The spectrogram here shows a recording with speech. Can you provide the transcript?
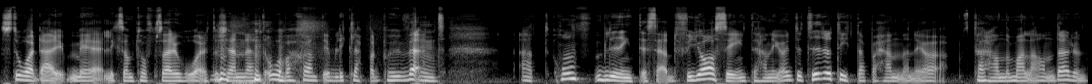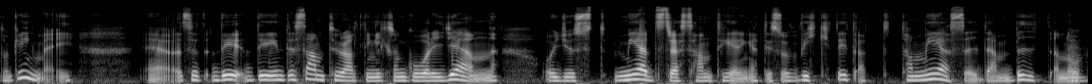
står där med liksom tofsar i håret och känner att åh vad skönt jag blir klappad på huvudet. Mm. Att hon blir inte sedd för jag ser inte henne, jag har inte tid att titta på henne när jag tar hand om alla andra runt omkring mig. Eh, så det, det är intressant hur allting liksom går igen. Och just med stresshantering att det är så viktigt att ta med sig den biten och Mm.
